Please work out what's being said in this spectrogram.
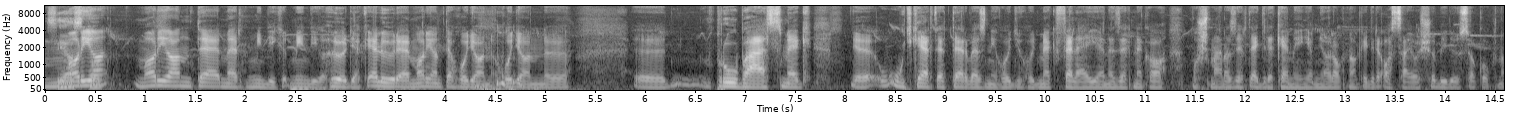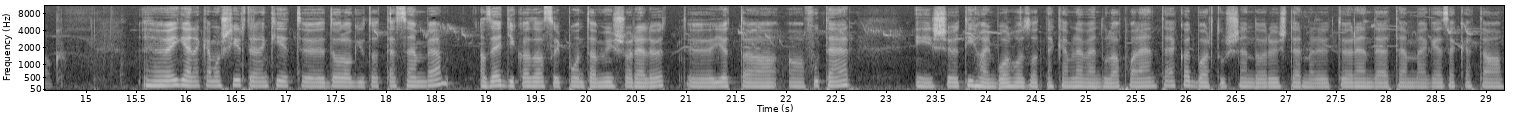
Sziasztok! Marian, Marian, te, mert mindig, mindig a hölgyek előre, Marian, te hogyan, hogyan ö, ö, próbálsz meg úgy kertet tervezni, hogy, hogy megfeleljen ezeknek a most már azért egyre keményebb nyaraknak, egyre asszályosabb időszakoknak? Igen, nekem most hirtelen két dolog jutott eszembe. Az egyik az az, hogy pont a műsor előtt jött a, a futár, és Tihanyból hozott nekem levendula palántákat. Bartus Sándor őstermelőtől rendeltem meg ezeket a,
